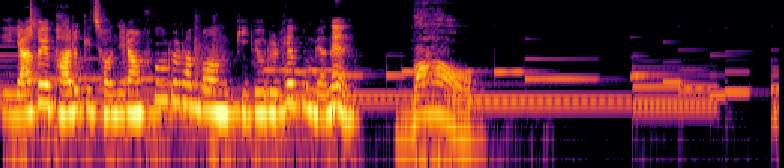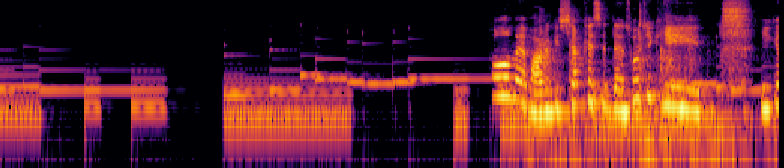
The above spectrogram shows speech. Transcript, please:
이 약을 바르기 전이랑 후를 한번 비교를 해보면은 wow! 처음에 바르기 시작했을 땐 솔직히 이게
